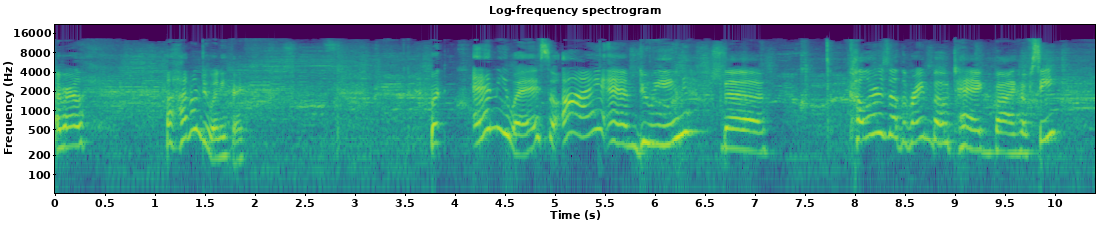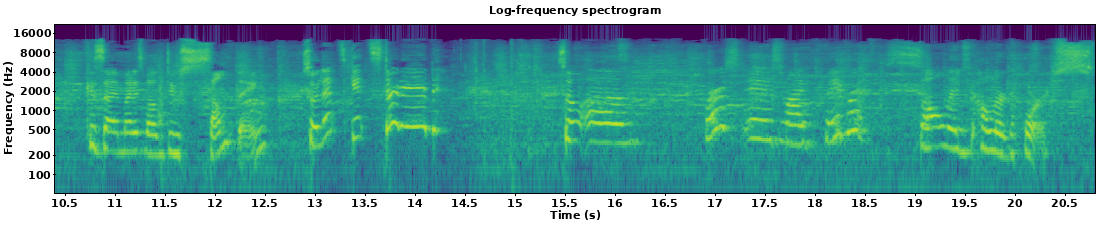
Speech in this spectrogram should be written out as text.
I barely... I don't do anything. Anyway, so I am doing the Colors of the Rainbow tag by Hoofsy, because I might as well do something. So let's get started! So, um, first is my favorite solid colored horse.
